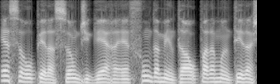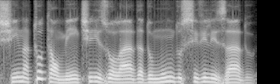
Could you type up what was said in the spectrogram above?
Essa operação de guerra é fundamental para manter a China totalmente isolada do mundo civilizado,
